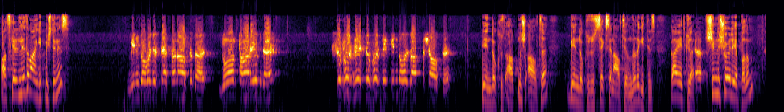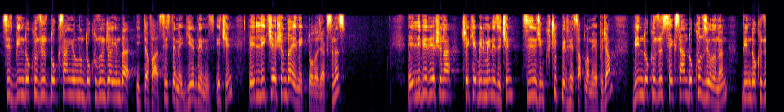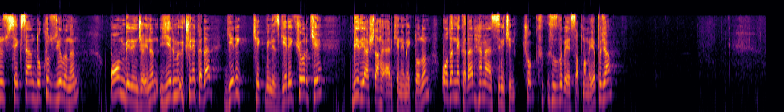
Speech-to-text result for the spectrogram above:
Askere ne zaman gitmiştiniz? 1986'da doğum tarihim de 0101 1966. 1966, 1986 yılında da gittiniz. Gayet güzel. Evet. Şimdi şöyle yapalım. Siz 1990 yılının 9. ayında ilk defa sisteme girdiğiniz için 52 yaşında emekli olacaksınız. 51 yaşına çekebilmeniz için sizin için küçük bir hesaplama yapacağım. 1989 yılının 1989 yılının 11. ayının 23'üne kadar geri çekmeniz gerekiyor ki bir yaş daha erken emekli olun. O da ne kadar? Hemen sizin için çok hızlı bir hesaplama yapacağım.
